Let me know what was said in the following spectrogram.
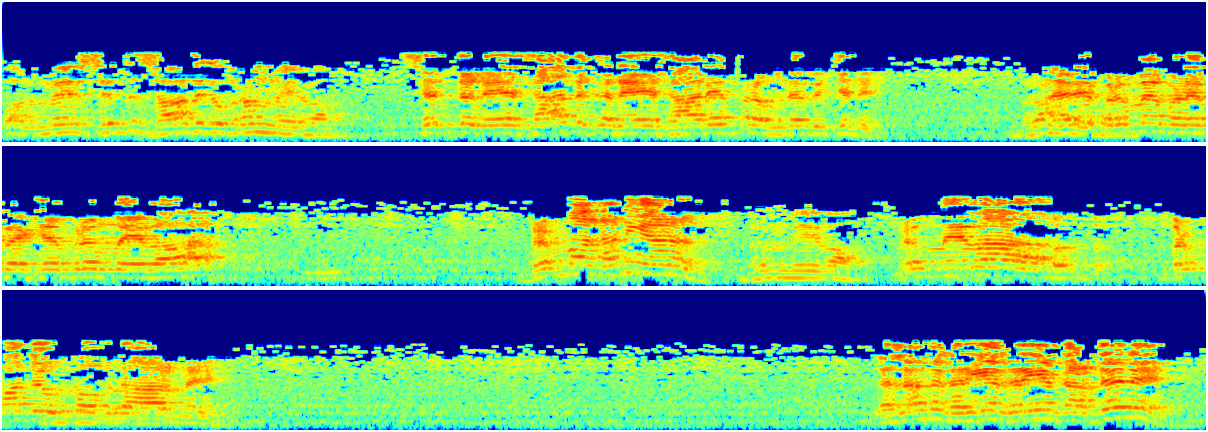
ਭਰਮੇ ਸਿੱਧ ਸਾਧਕ ਬ੍ਰਹਮੇਵਾ ਸਿੱਧ ਨੇ ਸਾਧਕ ਨੇ ਸਾਰੇ ਭਰਮ ਦੇ ਵਿੱਚ ਨੇ। ਜਿਹੜੇ ਬ੍ਰਹਮੇ ਬਣੇ ਬੈਠੇ ਬ੍ਰਹਮੇਵਾ। ਬ੍ਰਹਮਾ ਦਾ ਨਹੀਂ ਹਨ। ਬ੍ਰਹਮੇਵਾ। ਬ੍ਰਹਮੇਵਾ ਬ੍ਰਹਮਾ ਦੇ ਉਪਵਤਾਰ ਨੇ। ਗੱਲਾਂ ਤਾਂ ਖਰੀਆਂ ਖਰੀਆਂ ਕਰਦੇ ਨੇ।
